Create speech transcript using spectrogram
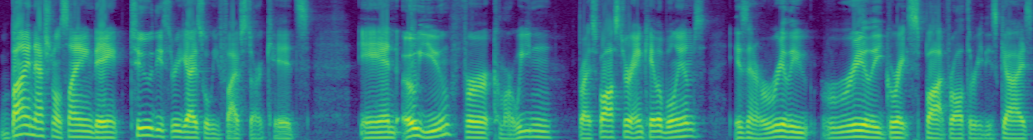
by national signing day two of these three guys will be five star kids and ou for camar wheaton bryce foster and caleb williams is in a really really great spot for all three of these guys.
